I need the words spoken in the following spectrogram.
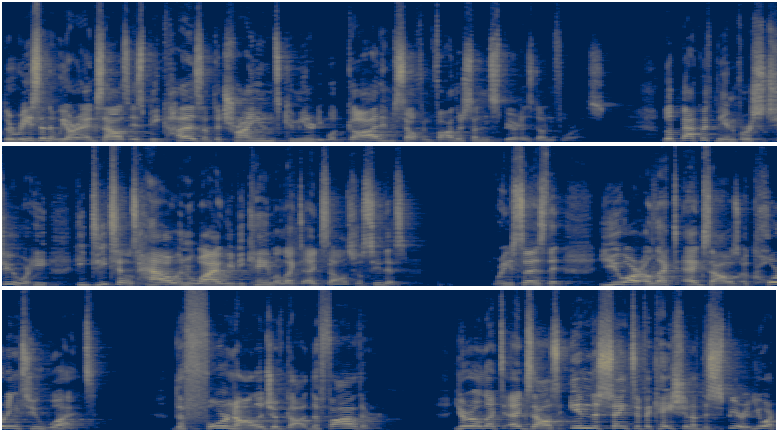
the reason that we are exiles is because of the triune community, what God Himself and Father, Son, and Spirit has done for us. Look back with me in verse 2, where he, he details how and why we became elect exiles. You'll see this, where he says that you are elect exiles according to what? The foreknowledge of God the Father. You're elect exiles in the sanctification of the Spirit. You are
